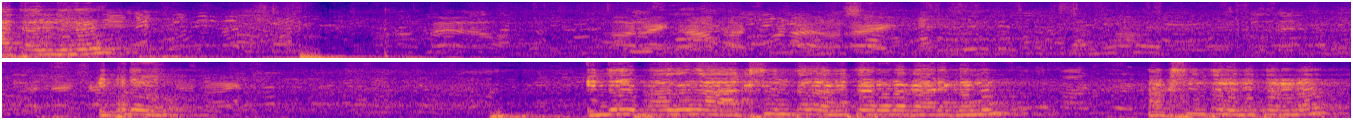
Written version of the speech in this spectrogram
పతంగులు. ఇప్పుడు ఇందులో భాగంగా అక్షింతల వితరణ కార్యక్రమం. అక్షింతల వితరణ.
